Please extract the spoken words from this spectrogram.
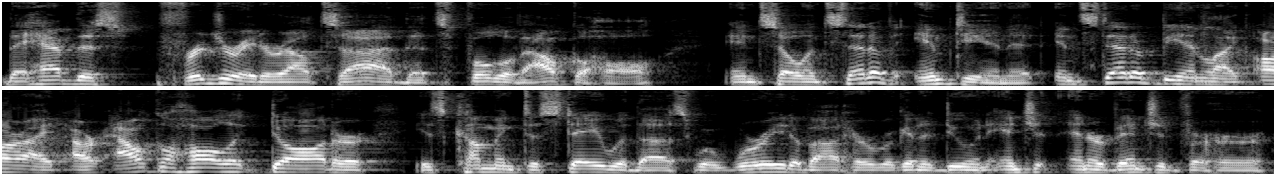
they have this refrigerator outside that's full of alcohol and so instead of emptying it, instead of being like, all right, our alcoholic daughter is coming to stay with us, we're worried about her, we're going to do an in- intervention for her.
